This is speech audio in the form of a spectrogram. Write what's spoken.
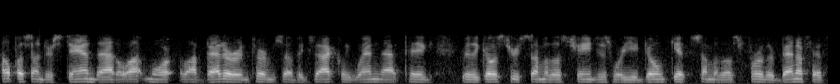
help us understand that a lot more, a lot better in terms of exactly when that pig really goes through some of those changes where you don't get some of those further benefits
